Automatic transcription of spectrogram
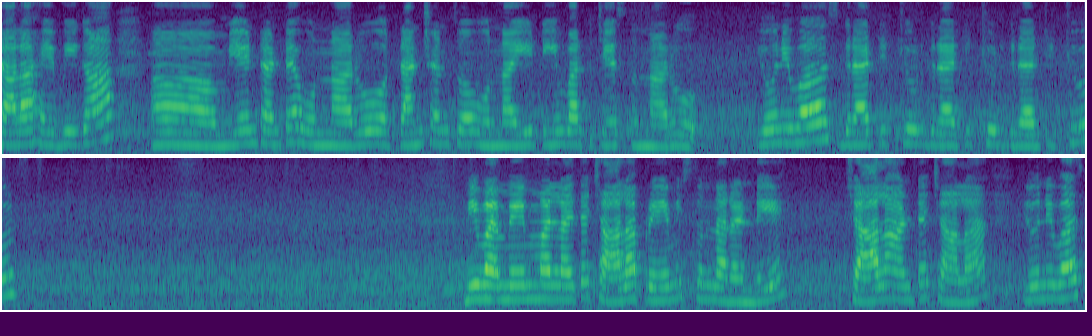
చాలా హెవీగా ఏంటంటే ఉన్నారు. టెన్షన్స్ ఉన్నాయి. టీం వర్క్ చేస్తున్నారు. యూనివర్స్ గ్రాటిట్యూడ్ గ్రాటిట్యూడ్ గ్రాటిట్యూడ్ మీ మిమ్మల్ని అయితే చాలా ప్రేమిస్తున్నారండి. చాలా అంటే చాలా. యూనివర్స్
